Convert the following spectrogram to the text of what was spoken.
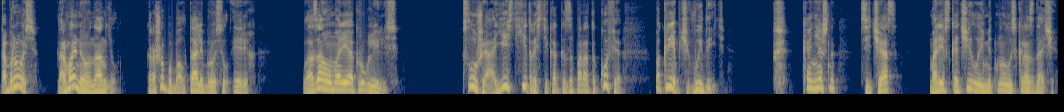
Да брось, нормальный он ангел. Хорошо поболтали, бросил Эрих. Глаза у Марии округлились. Слушай, а есть хитрости, как из аппарата кофе покрепче выдаить? Конечно, сейчас. Мария вскочила и метнулась к раздаче.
